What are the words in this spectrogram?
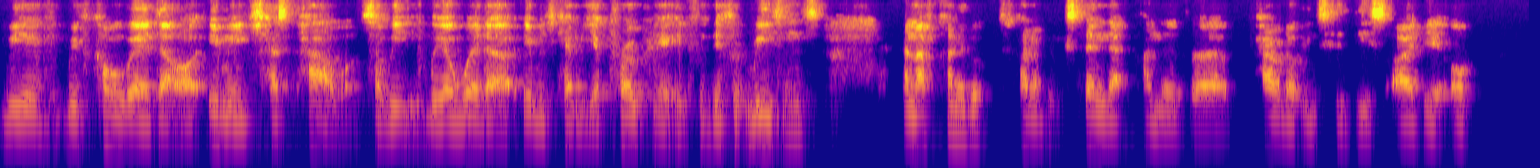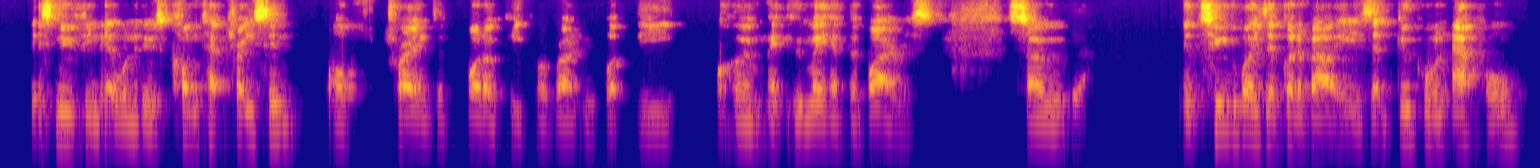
we've we've come aware that our image has power. So we we are aware that our image can be appropriated for different reasons. And I've kind of got to kind of extend that kind of uh, parallel into this idea of this new thing they want to do is contact tracing of trying to follow people around who've got the or who may, who may have the virus. So Yeah. the two ways they've got about it is that Google and Apple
